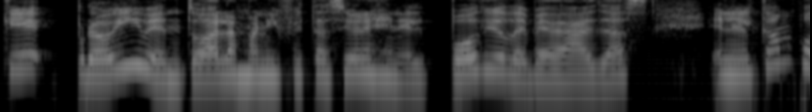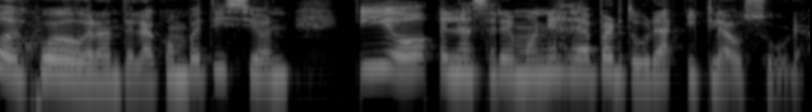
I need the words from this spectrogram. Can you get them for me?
que prohíben todas las manifestaciones en el podio de medallas, en el campo de juego durante la competición y o en las ceremonias de apertura y clausura.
